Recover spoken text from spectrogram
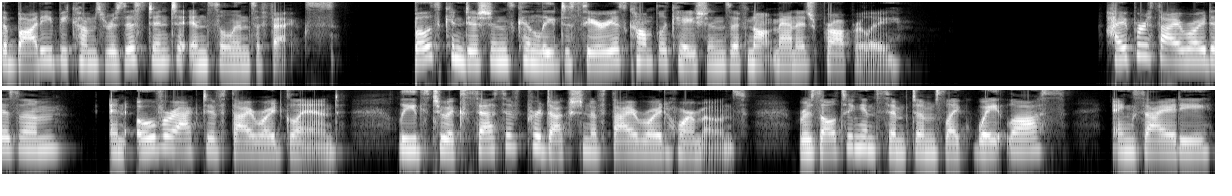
the body becomes resistant to insulin's effects. Both conditions can lead to serious complications if not managed properly. Hyperthyroidism, an overactive thyroid gland leads to excessive production of thyroid hormones, resulting in symptoms like weight loss, anxiety,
